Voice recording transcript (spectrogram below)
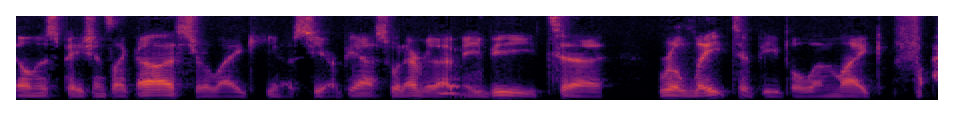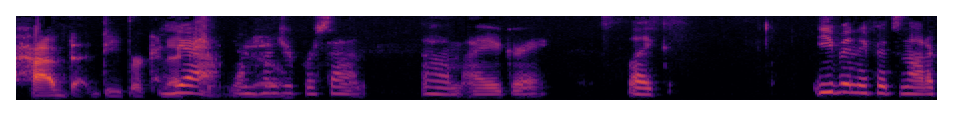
illness patients like us or like you know CRPS, whatever that may be, to relate to people and like f- have that deeper connection. yeah, you know? Um, I agree. Like, even if it's not a,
